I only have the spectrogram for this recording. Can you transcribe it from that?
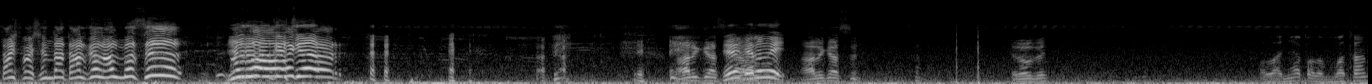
taş başında dalgalanması. Yürü! Ekber! harikasın. Evet. Erol Bey. Harikasın. Erol Bey. Vallahi ne yapalım vatan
